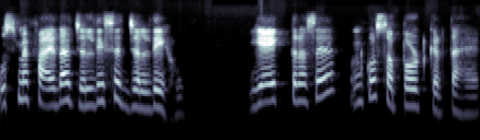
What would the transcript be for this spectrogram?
उसमें फ़ायदा जल्दी से जल्दी हो। ये एक तरह से उनको सपोर्ट करता है।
